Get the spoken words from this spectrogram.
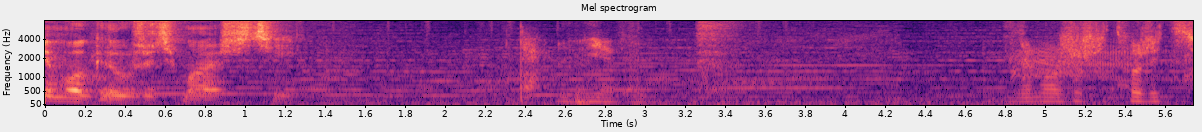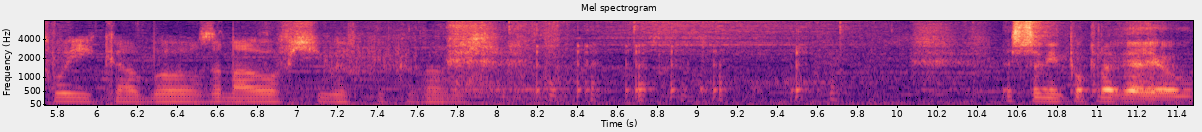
Nie mogę użyć maści? Nie wiem. Nie możesz otworzyć słoika, bo za mało w siłę wpakowałeś. Jeszcze mi poprawiają.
